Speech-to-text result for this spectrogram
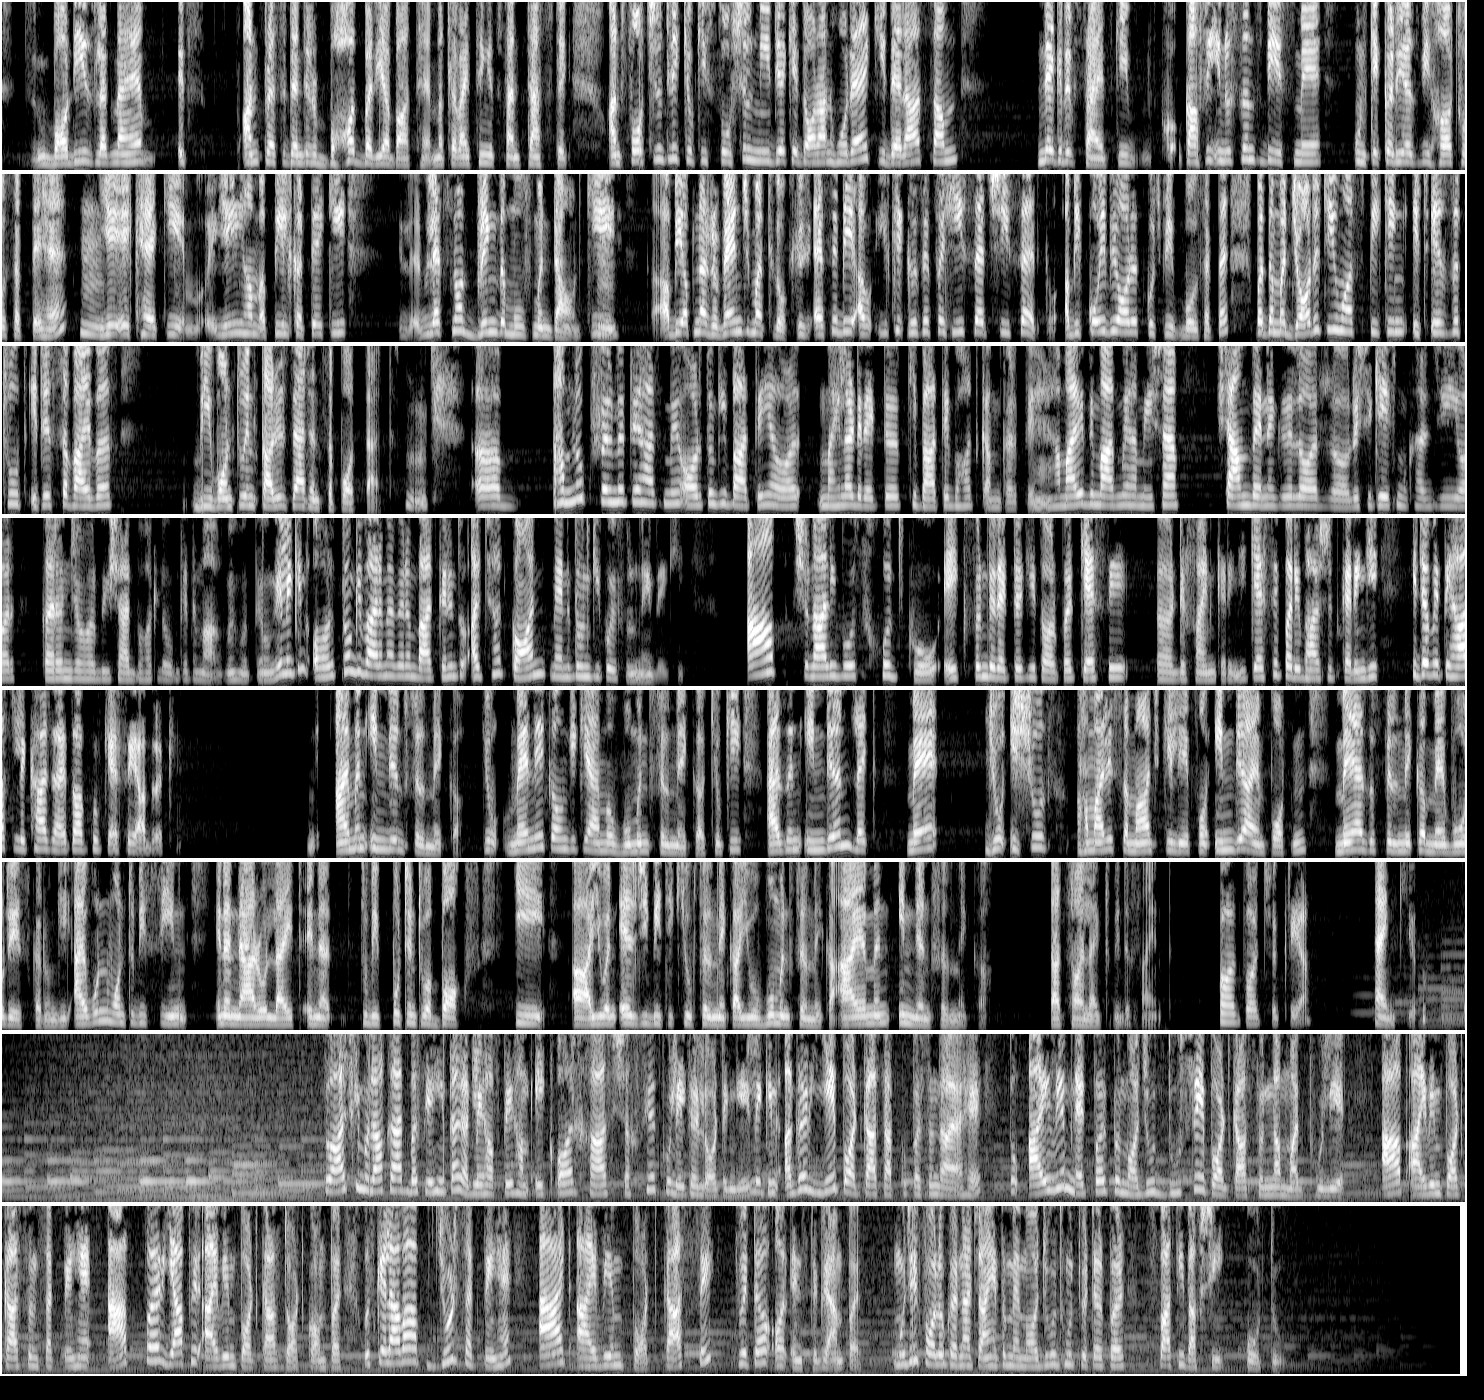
बॉडीज लगना है। इट्स अनप्रेसिडेंटेड बहुत बढ़िया बात है। मतलब I think it's fantastic unfortunately क्योंकि सोशल मीडिया के दौरान हो रहा है कि there are some negative sides की काफ़ी इनोसेंस भी इसमें उनके करियर्स भी हर्ट हो सकते हैं। हम्म। ये एक है कि यही हम अपील करते हैं कि let's not bring the movement down कि। अभी अपना रिवेंज मत लो क्योंकि ऐसे भी it's he said she said अभी कोई भी औरत कुछ भी बोल सकता है but the majority who are speaking it is the truth it is survivors we want to encourage that and support that. हम लोग फ़िल्म इतिहास में औरतों की बातें या और महिला डायरेक्टर की बातें बहुत कम करते हैं हमारे दिमाग में हमेशा श्याम बेनेगल और ऋषिकेश मुखर्जी और करण जौहर भी शायद बहुत लोगों के दिमाग में होते होंगे। लेकिन औरतों के बारे में अगर हम बात करें तो अच्छा कौन? मैंने तो उनकी कोई फ़िल्म नहीं देखी। आप सोनाली बोस खुद को एक फ़िल्म डायरेक्टर के तौर पर कैसे डिफाइन करेंगी? कैसे परिभाषित करेंगी कि जब इतिहास लिखा जाए तो आपको कैसे याद रखें? I am an Indian film maker क्यों? मैं नहीं कहूँगी कि I am a woman film maker क्योंकि एज एन इंडियन लाइक मैं जो इश्यूज़ हमारे समाज के लिए फॉर इंडिया इम्पोर्टेंट मैं एज अ फ़िल्म मेकर मैं वो रेस करूँगी I wouldn't want to be seen in a narrow light in to be put into a box कि you an LGBTQ filmmaker, you're a woman filmmaker. I am an Indian filmmaker. That's how I like to be defined. बहुत बहुत शुक्रिया Thank you. तो आज की मुलाकात बस यहीं तक अगले हफ़्ते हम एक और खास शख्सियत को लेकर लौटेंगे लेकिन अगर ये पॉडकास्ट आपको पसंद आया है तो आईवीएम नेटवर्क पर मौजूद दूसरे पॉडकास्ट सुनना मत भूलिए। आप आईवीएम पॉडकास्ट सुन सकते हैं ऐप पर या फिर आई पॉडकास्ट डॉट कॉम पर। उसके अलावा आप जुड़ सकते हैं एट आई पॉडकास्ट से ट्विटर और इंस्टाग्राम पर। मुझे फॉलो करना चाहें तो मैं मौजूद हूँ ट्विटर पर स्वाति बख्शी ओ टू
